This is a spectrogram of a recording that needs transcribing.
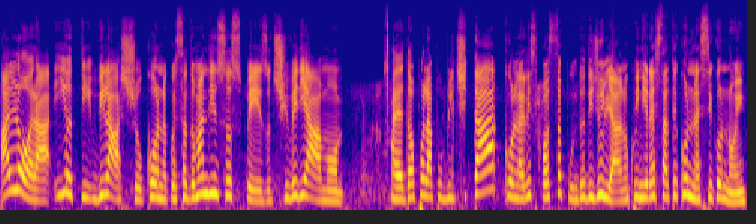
Allora io ti, vi lascio con questa domanda in sospeso, ci vediamo eh, dopo la pubblicità con la risposta appunto di Giuliano, quindi restate connessi con noi.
